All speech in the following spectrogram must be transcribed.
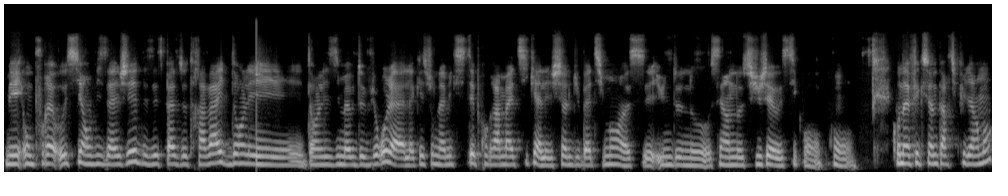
mais on pourrait aussi envisager des espaces de travail dans les, dans les immeubles de bureaux. La, question de la mixité programmatique à l'échelle du bâtiment, euh, c'est un de nos sujets aussi qu'on qu'on affectionne particulièrement.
